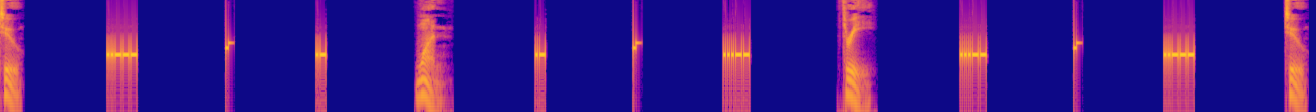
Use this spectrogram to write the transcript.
Two. One. Three. Two.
